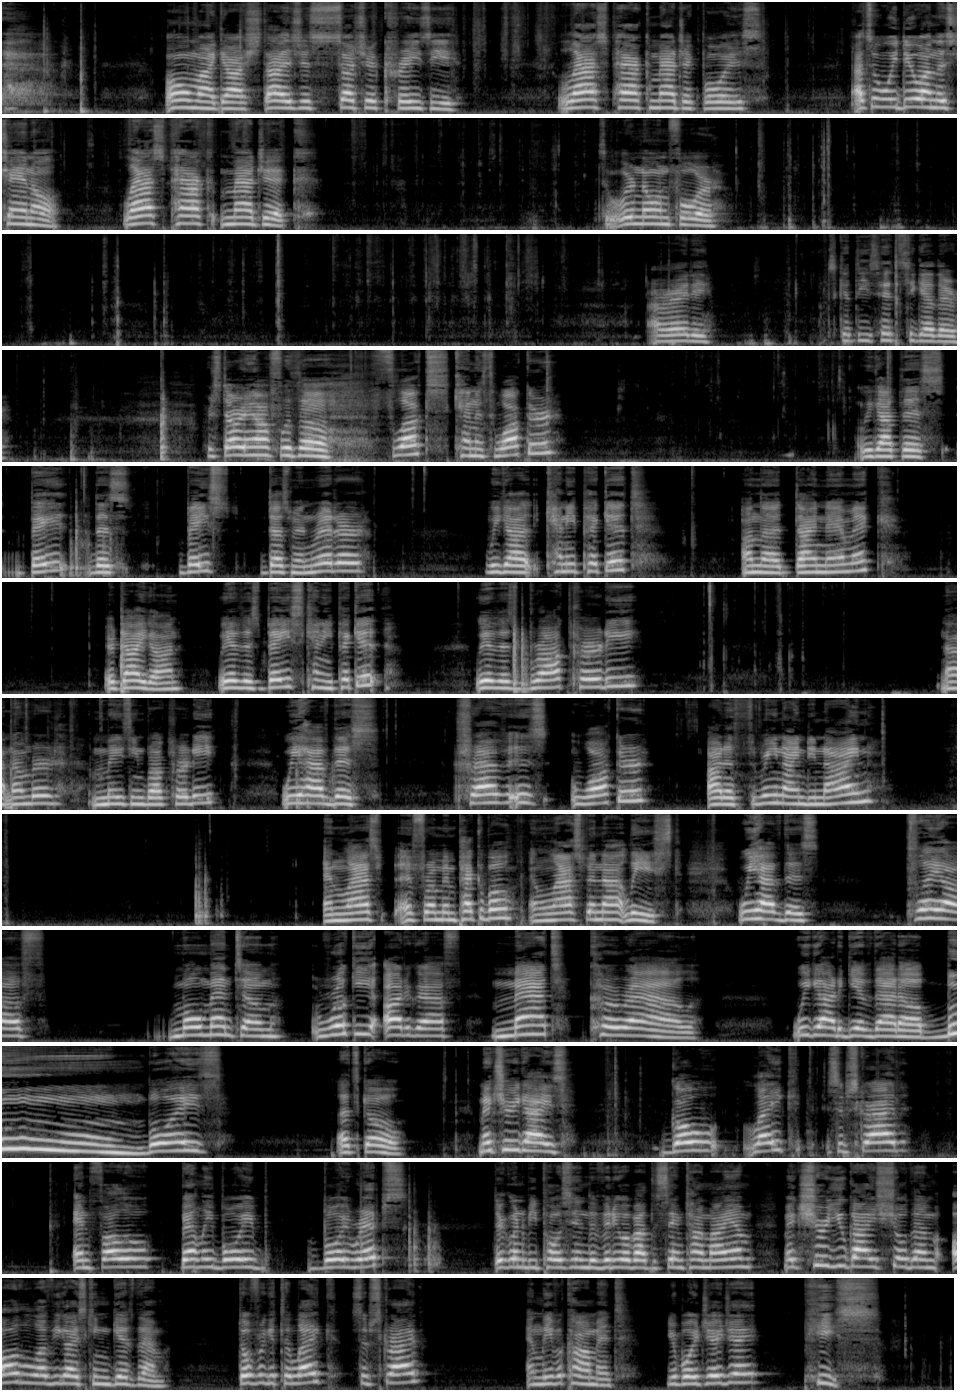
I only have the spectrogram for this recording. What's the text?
Oh my gosh. That is just such a crazy last pack magic, boys. That's what we do on this channel. Last pack magic. That's what we're known for. Alrighty. Let's get these hits together. We're starting off with a Flux Kenneth Walker. We got this base this base Desmond Ridder. We got Kenny Pickett on the dynamic or Digon. We have this base Kenny Pickett. We have this Brock Purdy. Not numbered. Amazing Brock Purdy. We have this Travis Walker out of 399. And last uh, from Impeccable, and last but not least, we have this playoff momentum rookie autograph, Matt Corral. We got to give that a boom, boys. Let's go. Make sure you guys go like, subscribe, and follow Bentley Boy Boy Rips. They're going to be posting the video about the same time I am. Make sure you guys show them all the love you guys can give them. Don't forget to like, subscribe, and leave a comment. Your boy JJ, peace.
